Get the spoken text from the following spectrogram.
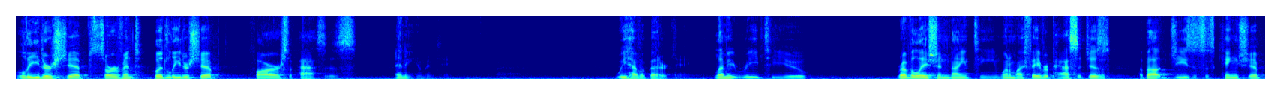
leadership, servanthood leadership far surpasses any human king. we have a better king. Let me read to you Revelation 19, one of my favorite passages about Jesus' kingship,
